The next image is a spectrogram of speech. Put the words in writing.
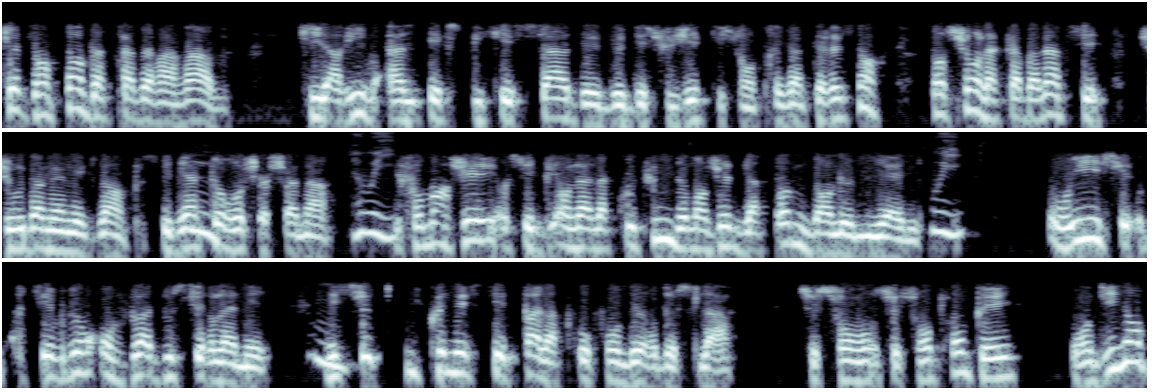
qu'elles entendent à travers un rave qui arrive à expliquer ça de, des sujets qui sont très intéressants. Attention, la Kabbalah, je vous donne un exemple. C'est bientôt hmm. Rosh Hashanah. Oui. Il faut manger, on a la coutume de manger de la pomme dans le miel. Oui. Oui, c'est vrai, on veut adoucir l'année. Hmm. Mais ceux qui ne connaissaient pas la profondeur de cela se sont, se sont trompés. On dit non,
